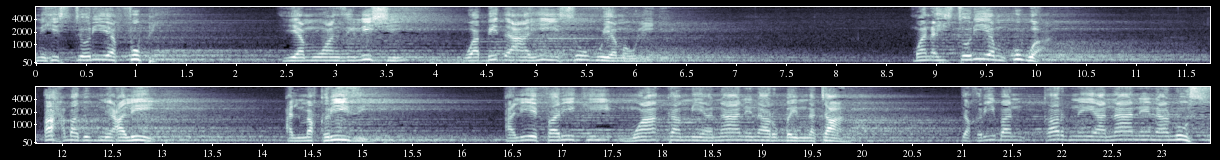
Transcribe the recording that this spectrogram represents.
ni historia fupi ya mwanzilishi wa bid'a hii sugu ya maulidi. Mwanahistoria mkubwa Ahmad ibn Ali al-Maqrizi aliyefariki mwaka 845 takriban karne ya nane na nusu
